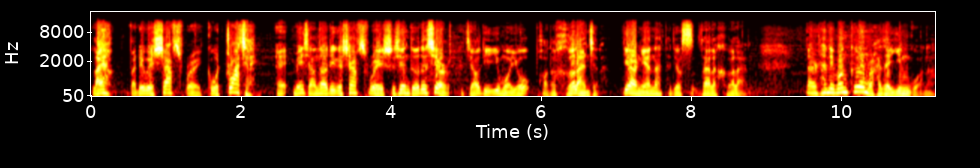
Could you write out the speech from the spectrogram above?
来呀！把这位 Shaftesbury 给我抓起来！哎，没想到这个 Shaftesbury 事先得的信儿了，脚底一抹油，跑到荷兰去了。第二年呢，他就死在了荷兰。但是他那帮哥们儿还在英国呢。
